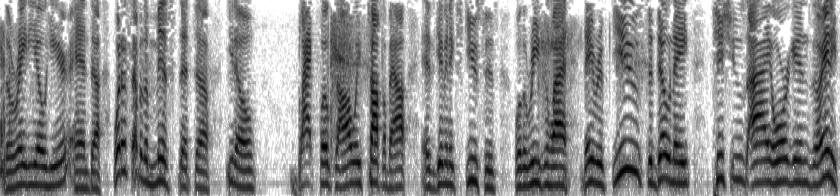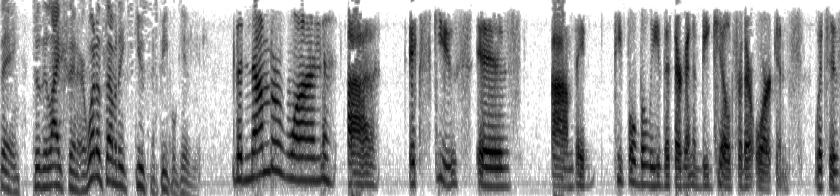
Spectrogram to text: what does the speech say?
yeah. the radio here. And, uh, what are some of the myths that, uh, you know, black folks always talk about as giving excuses for the reason why they refuse to donate tissues, eye organs, or anything to the Life Center? What are some of the excuses people give you? The number one uh, excuse is um, they people believe that they're going to be killed for their organs, which is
